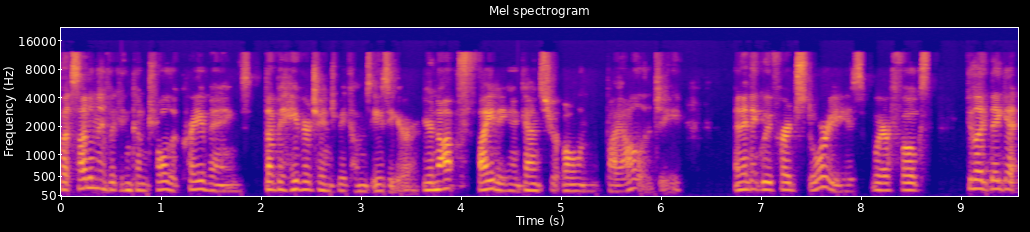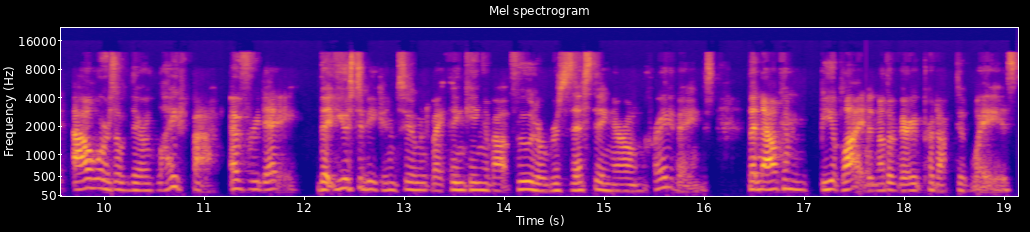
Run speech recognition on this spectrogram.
But suddenly, if we can control the cravings, that behavior change becomes easier. You're not fighting against your own biology. And I think we've heard stories where folks feel like they get hours of their life back every day that used to be consumed by thinking about food or resisting their own cravings that now can be applied in other very productive ways.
